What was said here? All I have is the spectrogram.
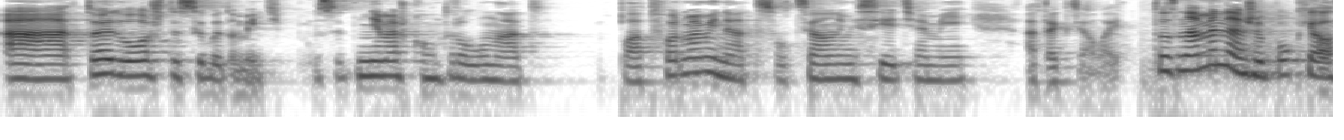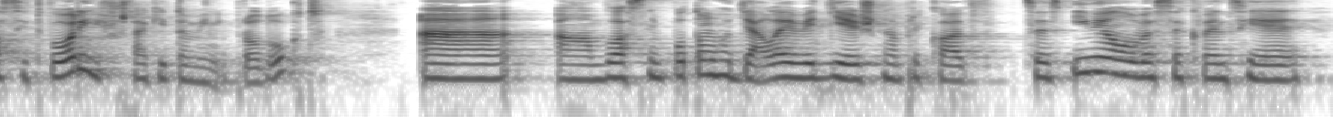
A to je dôležité si uvedomiť. Nemáš kontrolu nad platformami, nad sociálnymi sieťami a tak ďalej. To znamená, že pokiaľ si tvoríš takýto mini produkt, a, a vlastne potom ho ďalej vedieš napríklad cez e-mailové sekvencie,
